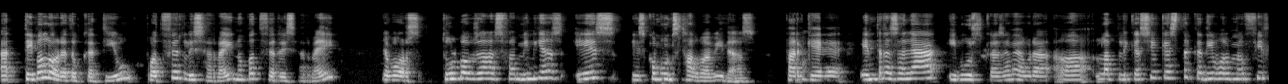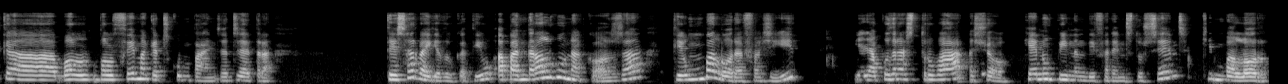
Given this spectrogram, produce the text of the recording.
eh, té valor educatiu? Pot fer-li servei? No pot fer-li servei? Llavors, Toolbox a les famílies és, és com un salvavides perquè entres allà i busques, a veure, uh, l'aplicació aquesta que diu el meu fill que vol, vol fer amb aquests companys, etc. Té servei educatiu? Aprendrà alguna cosa? Té un valor afegit? I allà podràs trobar això, què n'opinen diferents docents, quin valor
